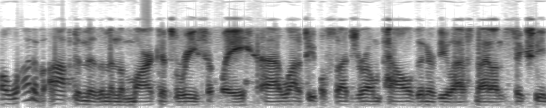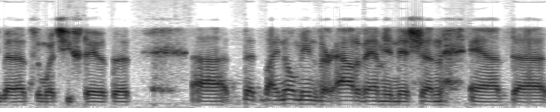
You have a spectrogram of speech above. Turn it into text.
a lot of optimism in the markets recently. Uh, a lot of people saw Jerome Powell's interview last night on 60 Minutes, in which he stated that uh, that by no means they're out of ammunition and uh,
